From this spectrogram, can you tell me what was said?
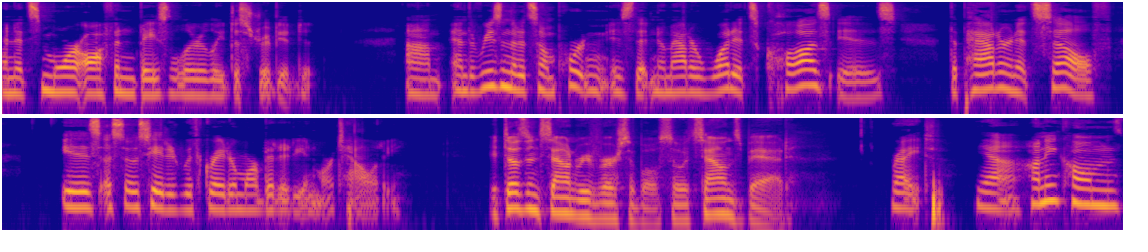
and it's more often basilarly distributed. Um, and the reason that it's so important is that no matter what its cause is, the pattern itself is associated with greater morbidity and mortality. It doesn't sound reversible, so it sounds bad. Right. Yeah. Honeycombs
